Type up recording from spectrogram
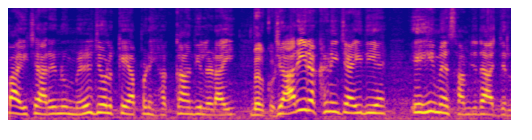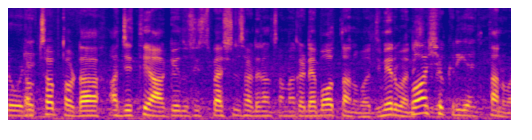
ਭਾਈਚਾਰੇ ਨੂੰ ਮਿਲ ਜੁਲ ਕੇ ਆਪਣੇ ਹੱਕਾਂ ਦੀ ਲੜਾਈ। ਜਾਰੀ ਰੱਖਣੀ ਚਾਹੀਦੀ ਹੈ ਇਹੀ ਮੈਂ ਸਮਝਦਾ ਅੱਜ ਲੋੜ ਹੈ ਡਾਕਟਰ ਸਾਹਿਬ ਤੁਹਾਡਾ ਅੱਜ ਇੱਥੇ ਆ ਕੇ ਤੁਸੀਂ ਸਪੈਸ਼ਲ ਸਾਡੇ ਨਾਲ ਸਮਾਂ ਕੱਢਿਆ ਬਹੁਤ ਧੰਨਵਾਦ ਜੀ ਮਿਹਰਬਾਨੀ ਬਹੁਤ। ਸ਼ੁਕਰੀਆ ਜੀ ਧੰਨਵਾਦ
